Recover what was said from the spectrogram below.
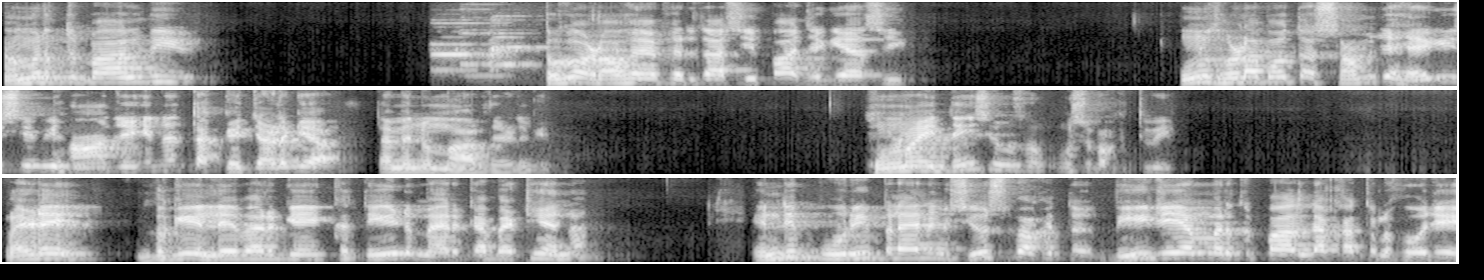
ਅਮਰਤਪਾਲ ਵੀ ਭਗੌੜਾ ਹੋਇਆ ਫਿਰਦਾ ਸੀ, ਭੱਜ ਗਿਆ ਸੀ। ਉਹਨੂੰ ਥੋੜਾ ਬਹੁਤਾ ਸਮਝ ਹੈਗੀ ਸੀ ਵੀ ਹਾਂ, ਜੇ ਇਹਨਾਂ ਧੱਕੇ ਚੜ ਗਿਆ, ਤਾਂ ਮੈਨੂੰ ਮਾਰ ਦੇਣਗੇ। ਹੋਣਾ ਇਦਾਂ ਹੀ ਸੀ ਉਸ ਵਕਤ ਵੀ। ਜਿਹੜੇ ਬਘੇਲੇ ਵਰਗੇ ਕਤੀੜ ਅਮਰੀਕਾ ਬੈਠੇ ਆ ਨਾ ਇਹਦੀ ਪੂਰੀ ਪਲੈਨਿੰਗ ਸੀ ਉਸ ਵਕਤ ਵੀ ਜੇ ਅਮਰਤਪਾਲ ਦਾ ਕਤਲ ਹੋ ਜੇ,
